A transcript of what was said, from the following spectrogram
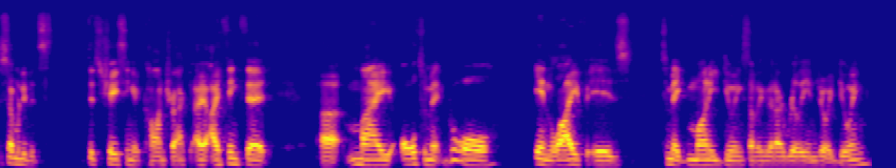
somebody that's that's chasing a contract. I, I think that uh, my ultimate goal in life is to make money doing something that I really enjoy doing.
